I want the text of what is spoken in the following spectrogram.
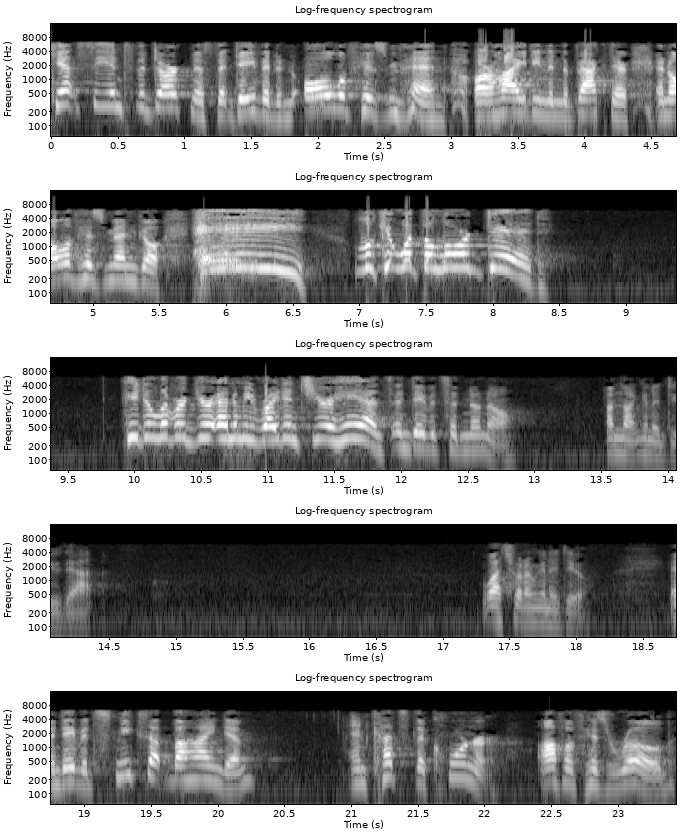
Can't see into the darkness that David and all of his men are hiding in the back there. And all of his men go, Hey! Look at what the Lord did! He delivered your enemy right into your hands. And David said, No, no. I'm not going to do that. Watch what I'm going to do. And David sneaks up behind him and cuts the corner off of his robe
